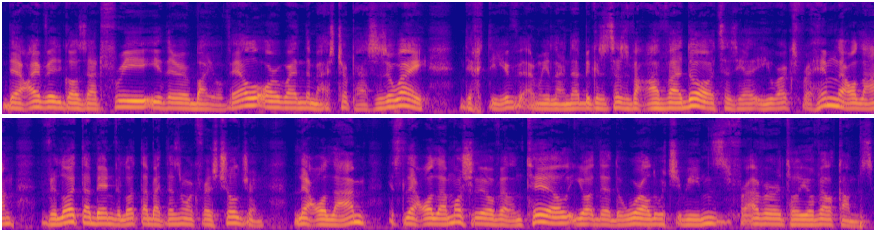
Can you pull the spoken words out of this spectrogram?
The Ivid goes out free either by Yovel or when the master passes away. Dichtiv, and we learn that because it says va'avado. It says he, he works for him le'olam v'lota ben v'lota bat doesn't work for his children. Le'olam it's le'olamo Yovel until the, the world, which means forever until Yovel comes.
